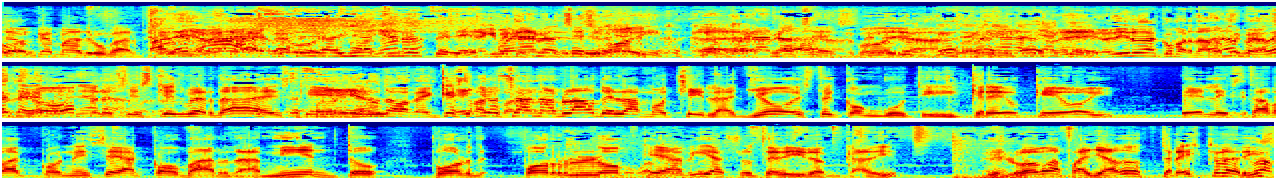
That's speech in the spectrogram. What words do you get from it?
tengo que madrugar. Vale. Buenas noches. Buenas noches. Pero dilo de acobardado. primero, antes de- No, pero si es que es verdad, es que no estaba- ¿en qué estaba ellos han hablado de la mochila. Yo estoy con Guti y creo que hoy él estaba con ese acobardamiento por, por lo que había sucedido en Cádiz. Y luego ha fallado tres clarísimas.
